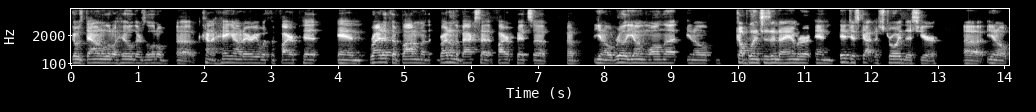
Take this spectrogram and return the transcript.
goes down a little hill. There's a little uh, kind of hangout area with the fire pit, and right at the bottom of the, right on the backside of that fire pit's a, a you know really young walnut, you know, couple inches in diameter, and it just got destroyed this year. Uh, you know,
